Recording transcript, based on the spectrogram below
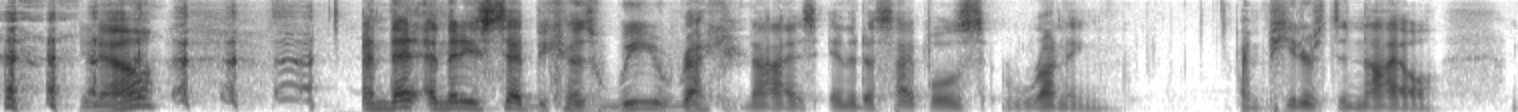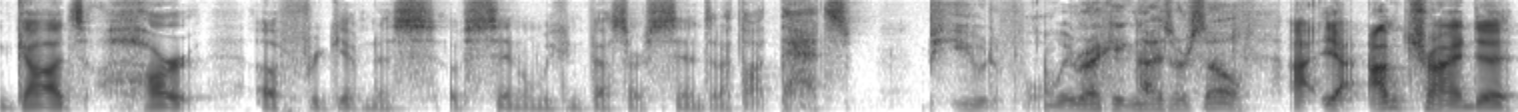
You know? and then and then he said, because we recognize in the disciples running and Peter's denial, God's heart of forgiveness of sin when we confess our sins. And I thought, that's beautiful. We recognize ourselves. I, yeah, I'm trying to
